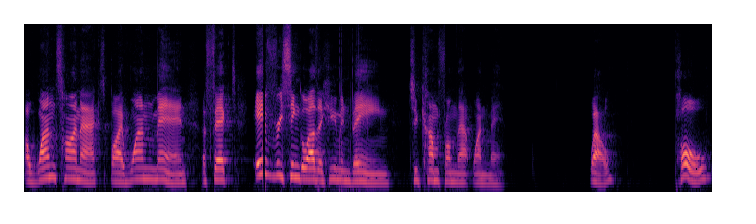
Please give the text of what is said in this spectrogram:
a one time act by one man affect every single other human being to come from that one man? Well, Paul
